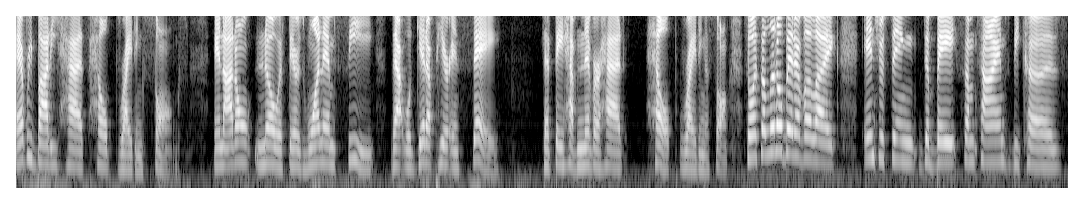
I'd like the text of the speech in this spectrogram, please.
everybody has help writing songs. And I don't know if there's one MC that will get up here and say that they have never had help writing a song. So it's a little bit of a like interesting debate sometimes because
